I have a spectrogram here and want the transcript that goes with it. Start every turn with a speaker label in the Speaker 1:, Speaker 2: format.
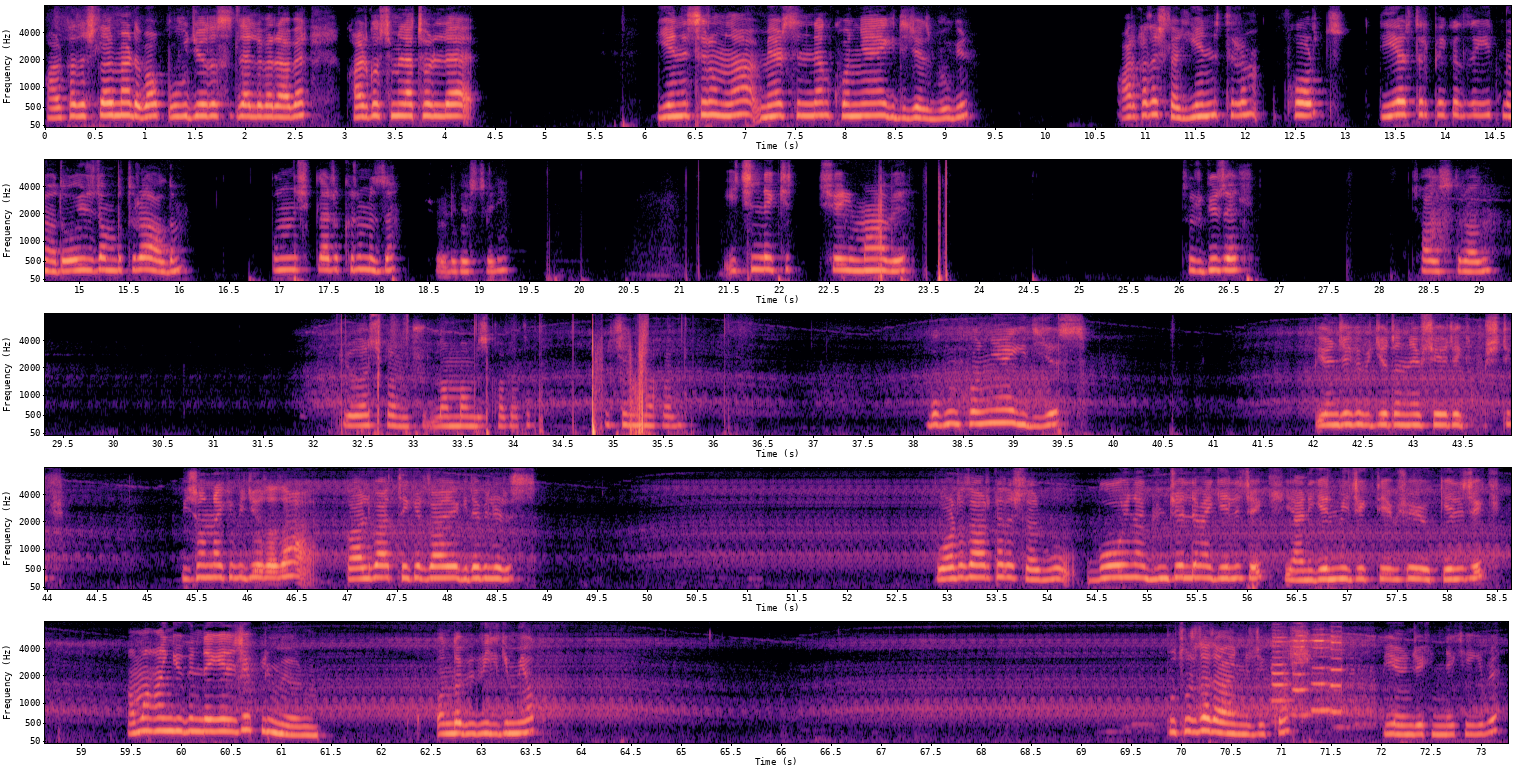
Speaker 1: Arkadaşlar merhaba. Bu videoda sizlerle beraber kargo simülatörle yeni tırımla Mersin'den Konya'ya gideceğiz bugün. Arkadaşlar yeni tırım Ford. Diğer tır pek hızlı gitmiyordu. O yüzden bu tırı aldım. Bunun ışıkları kırmızı. Şöyle göstereyim. İçindeki şey mavi. Tır güzel. Çalıştıralım. Yola çıkalım şu lambamızı kapatıp içine bakalım. Bugün Konya'ya gideceğiz. Bir önceki videoda Nevşehir'e gitmiştik. Bir sonraki videoda da galiba Tekirdağ'a gidebiliriz. Bu arada arkadaşlar bu bu oyuna güncelleme gelecek. Yani gelmeyecek diye bir şey yok. Gelecek. Ama hangi günde gelecek bilmiyorum. Onda bir bilgim yok. Bu turda da aynı zik var. Bir öncekindeki gibi.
